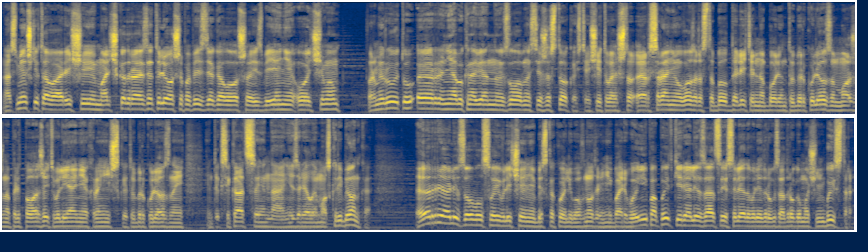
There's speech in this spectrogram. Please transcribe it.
Насмешки товарищей, мальчика дразнит Леша по пизде галоша, избиение отчимом формирует у Р необыкновенную злобность и жестокость. Учитывая, что Р с раннего возраста был длительно болен туберкулезом, можно предположить влияние хронической туберкулезной интоксикации на незрелый мозг ребенка – реализовывал свои влечения без какой-либо внутренней борьбы, и попытки реализации следовали друг за другом очень быстро.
